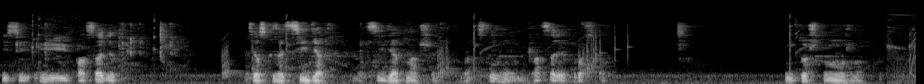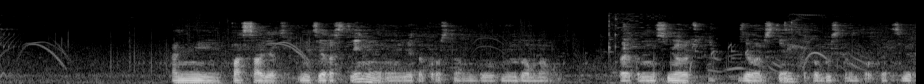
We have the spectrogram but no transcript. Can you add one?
и, и посадят, хотел сказать, съедят, съедят наши растения, посадят просто не то, что нужно. Они посадят не те растения, и это просто будет неудобно. Поэтому на семерочку делаем стенку по-быстрому, пока цвет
